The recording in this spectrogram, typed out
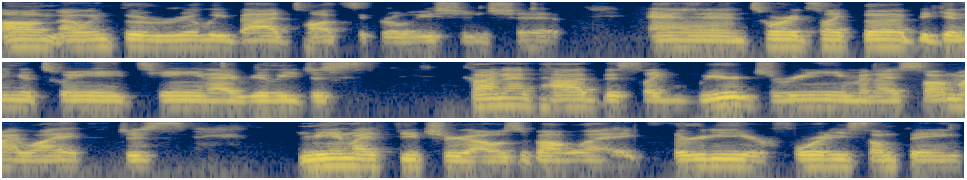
um, i went through a really bad toxic relationship and towards like the beginning of 2018 i really just kind of had this like weird dream and i saw my life just me and my future. I was about like 30 or 40 something.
